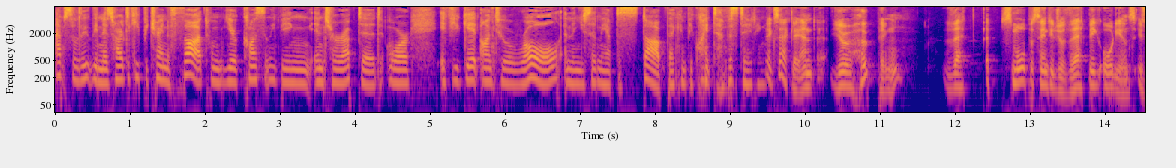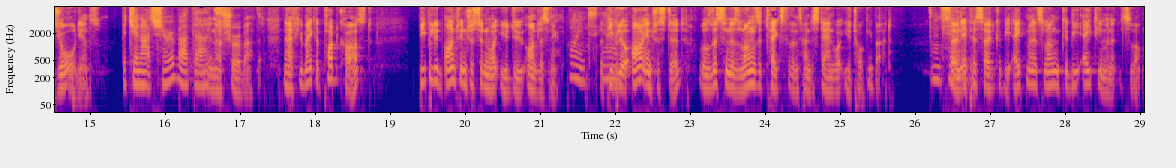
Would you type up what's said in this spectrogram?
Absolutely. And it's hard to keep your train of thought when you're constantly being interrupted. Or if you get onto a roll and then you suddenly have to stop, that can be quite devastating. Exactly. And you're hoping that a small percentage of that big audience is your audience. But you're not sure about that. You're not sure about that. Now, if you make a podcast, people who aren't interested in what you do aren't listening. Point. The yeah. people who are interested will listen as long as it takes for them to understand what you're talking about. Okay. So an episode could be eight minutes long, could be 80 minutes long.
